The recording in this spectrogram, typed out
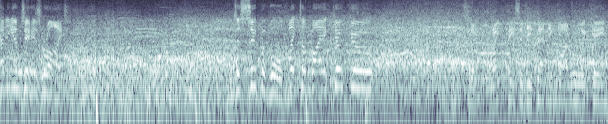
Cunningham to his right. It's a super ball, flicked on by Ekoku. It's a great piece of defending by Roy Keane.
